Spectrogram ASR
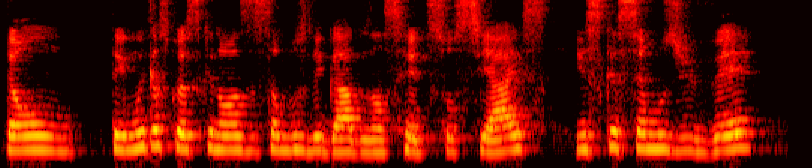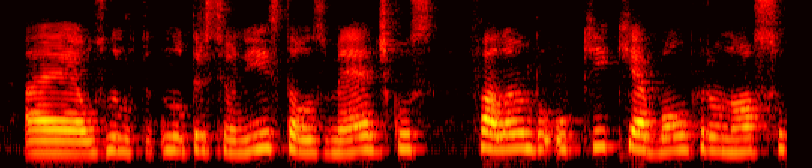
Então, tem muitas coisas que nós estamos ligados nas redes sociais e esquecemos de ver é, os nutricionistas, os médicos falando o que, que é bom para o nosso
